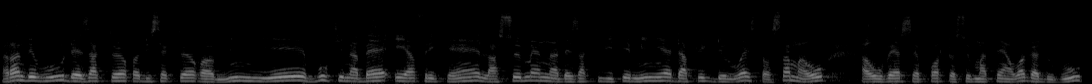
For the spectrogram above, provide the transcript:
Rendez-vous des acteurs du secteur minier burkinabé et africain. La semaine des activités minières d'Afrique de l'Ouest, Samao, a ouvert ses portes ce matin à Ouagadougou.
